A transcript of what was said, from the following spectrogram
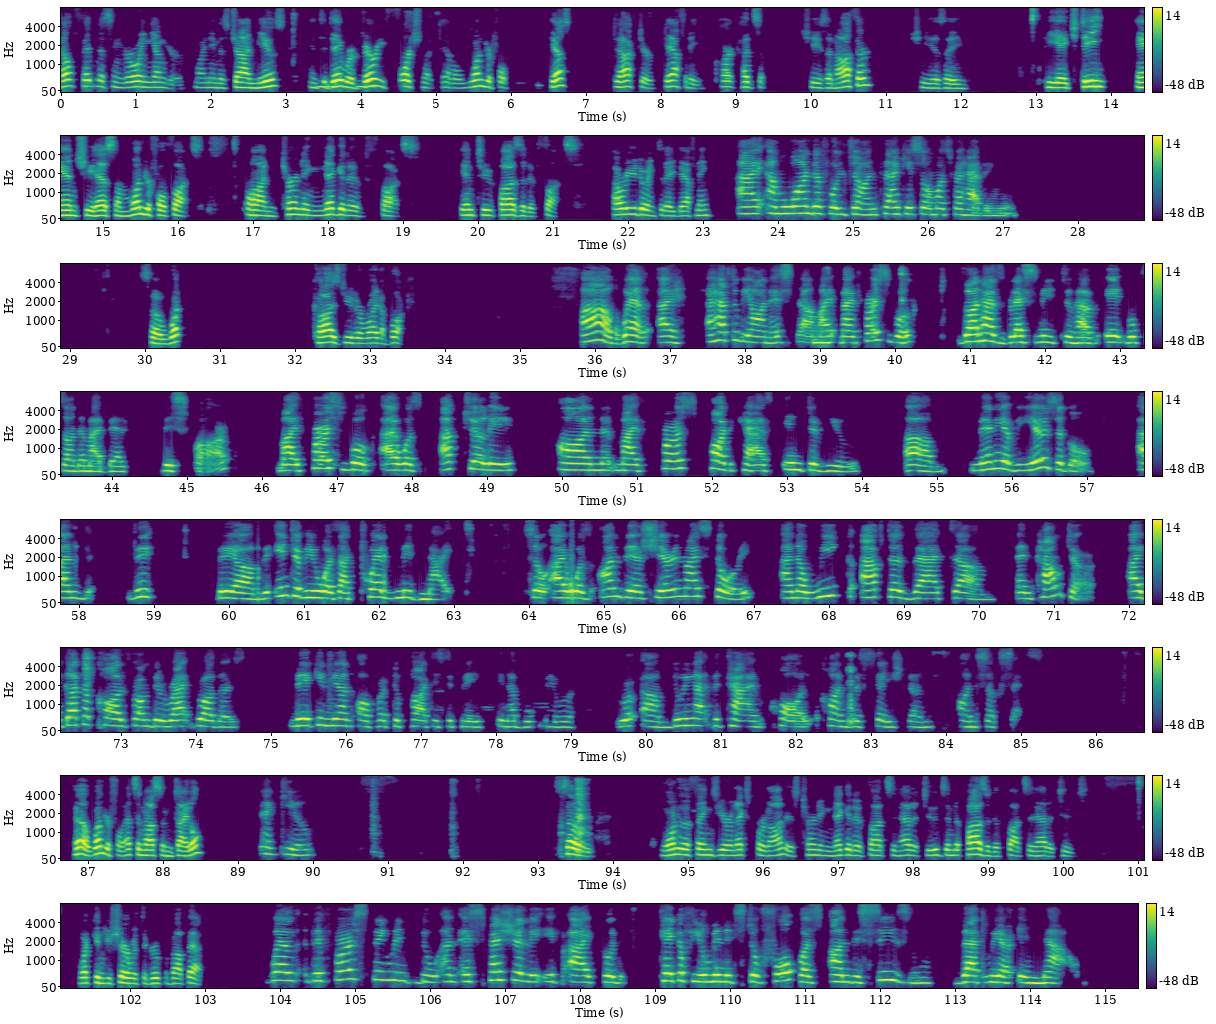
Health, Fitness, and Growing Younger. My name is John Muse, and today we're mm-hmm. very fortunate to have a wonderful guest, Dr. Daphne Clark Hudson. She's an author, she is a PhD, and she has some wonderful thoughts on turning negative thoughts into positive thoughts. How are you doing today, Daphne? I am wonderful, John. Thank you so much for having me. So, what caused you to write a book? Oh, well, I I have to be honest. Uh, my my first book, God has blessed me to have eight books under my belt this far. My first book, I was actually on my first podcast interview um, many of years ago, and the the um, the interview was at 12 midnight. So I was on there sharing my story, and a week after that um, encounter, I got a call from the Wright brothers making me an offer to participate in a book they were um, doing at the time called Conversations on Success. Yeah, wonderful. That's an awesome title. Thank you. So, one of the things you're an expert on is turning negative thoughts and attitudes into positive thoughts and attitudes. What can you share with the group about that? Well, the first thing we do, and especially if I could take a few minutes to focus on the season that we are in now.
